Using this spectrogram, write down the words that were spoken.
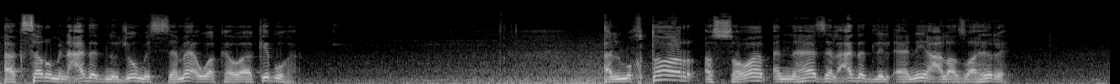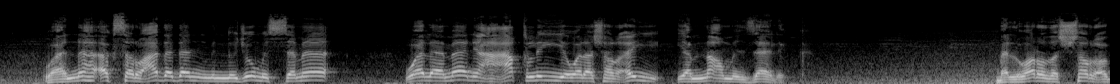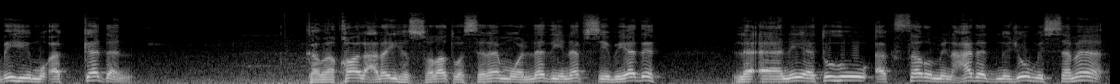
أكثر من عدد نجوم السماء وكواكبها. المختار الصواب أن هذا العدد للآنية على ظاهره وأنها أكثر عددا من نجوم السماء ولا مانع عقلي ولا شرعي يمنع من ذلك. بل ورد الشرع به مؤكدا كما قال عليه الصلاة والسلام والذي نفسي بيده لآنيته أكثر من عدد نجوم السماء.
